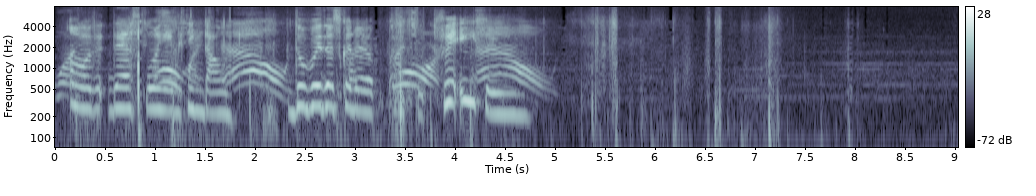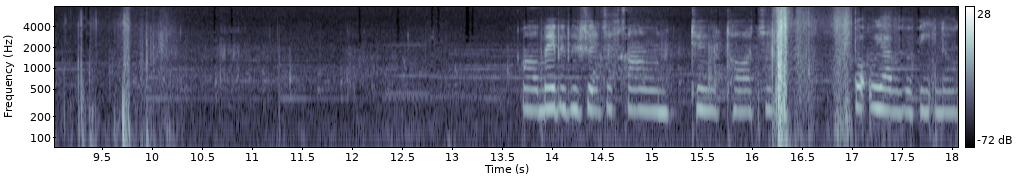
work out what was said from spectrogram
one. Oh, they're slowing oh everything down. The weather's gonna catch you pretty soon. Or maybe we should just found two torches. But we have a repeater now.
